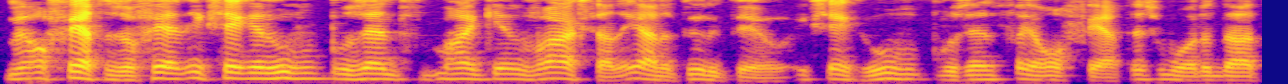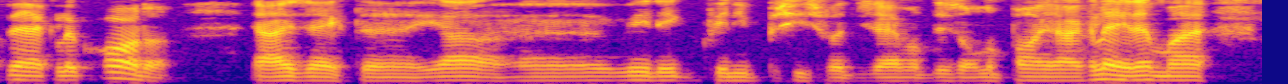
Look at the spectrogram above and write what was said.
Met offertes, offertes. Ik zeg, en hoeveel procent mag ik je een vraag stellen? Ja, natuurlijk Theo. Ik zeg, hoeveel procent van je offertes worden daadwerkelijk order? Ja, hij zegt, uh, ja, uh, weet ik, ik weet niet precies wat hij zei, want het is al een paar jaar geleden, maar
